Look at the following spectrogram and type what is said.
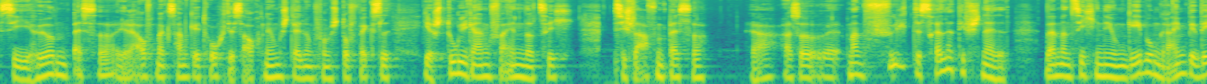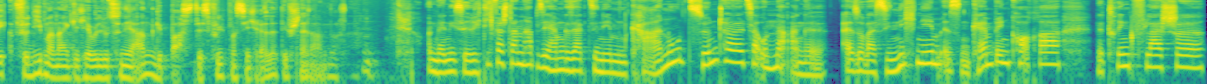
sie hören besser, ihre Aufmerksamkeit hoch, das ist auch eine Umstellung vom Stoffwechsel, ihr Stuhlgang verändert sich, sie schlafen besser. Ja, also äh, man fühlt es relativ schnell, wenn man sich in eine Umgebung reinbewegt, für die man eigentlich evolutionär angepasst ist, fühlt man sich relativ schnell anders. Und wenn ich Sie richtig verstanden habe, Sie haben gesagt, Sie nehmen Kanu, Zündhölzer und eine Angel. Also was Sie nicht nehmen, ist ein Campingkocher, eine Trinkflasche,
